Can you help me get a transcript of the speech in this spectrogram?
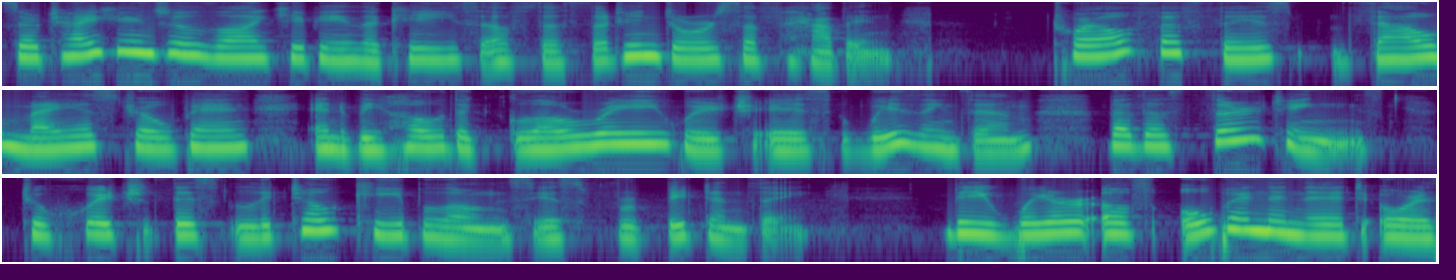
so take into thy keeping the keys of the thirteen doors of heaven. Twelve of these thou mayest open, and behold the glory which is within them, but the thirteenth, to which this little key belongs, is forbidden thee. Beware of opening it, or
